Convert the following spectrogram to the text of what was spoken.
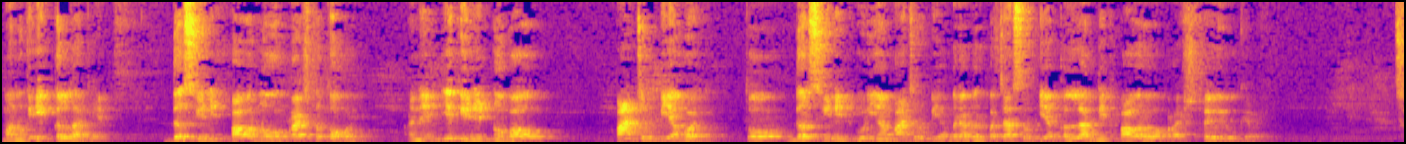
માનો કે એક કલાકે દસ યુનિટ પાવરનો વપરાશ થતો હોય અને એક યુનિટનો ભાવ પાંચ રૂપિયા હોય, તો દસ યુનિટ ગુણ્યા પાંચ રૂપિયા બરાબર પચાસ રૂપિયા કલાક દીઠ પાવર વપરાશ થયો એવું કહેવાય. છ,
